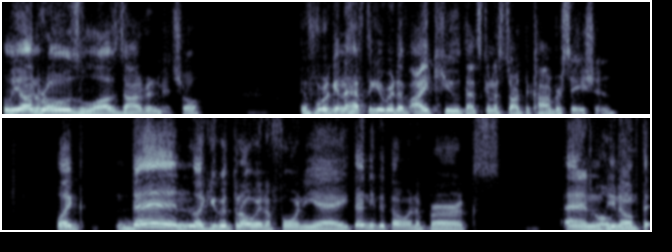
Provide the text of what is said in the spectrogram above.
Leon Rose loves Donovan Mitchell. If we're gonna have to get rid of IQ, that's gonna start the conversation. Like then, like you could throw in a Fournier, then you could throw in a Burks, and you know Obi. if the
